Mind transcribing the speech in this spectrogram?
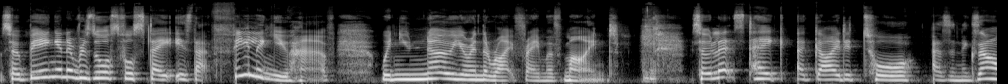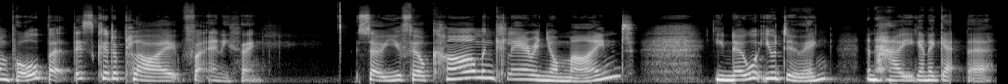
So, being in a resourceful state is that feeling you have when you know you're in the right frame of mind. So, let's take a guided tour as an example, but this could apply for anything. So you feel calm and clear in your mind. You know what you're doing and how you're going to get there.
